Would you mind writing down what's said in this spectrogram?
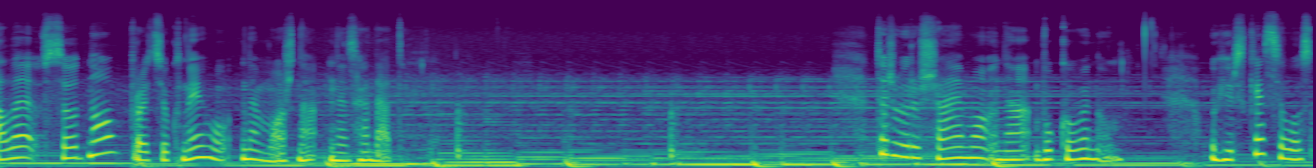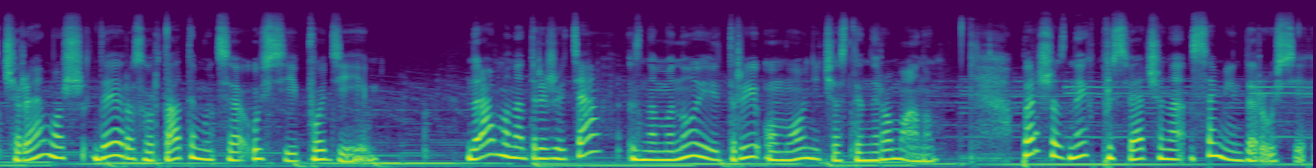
але все одно про цю книгу не можна не згадати. Тож вирушаємо на Буковину у гірське село з Черемош, де розгортатимуться усі події. Драма на три життя знаменує три умовні частини роману. Перша з них присвячена самій Дарусі,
